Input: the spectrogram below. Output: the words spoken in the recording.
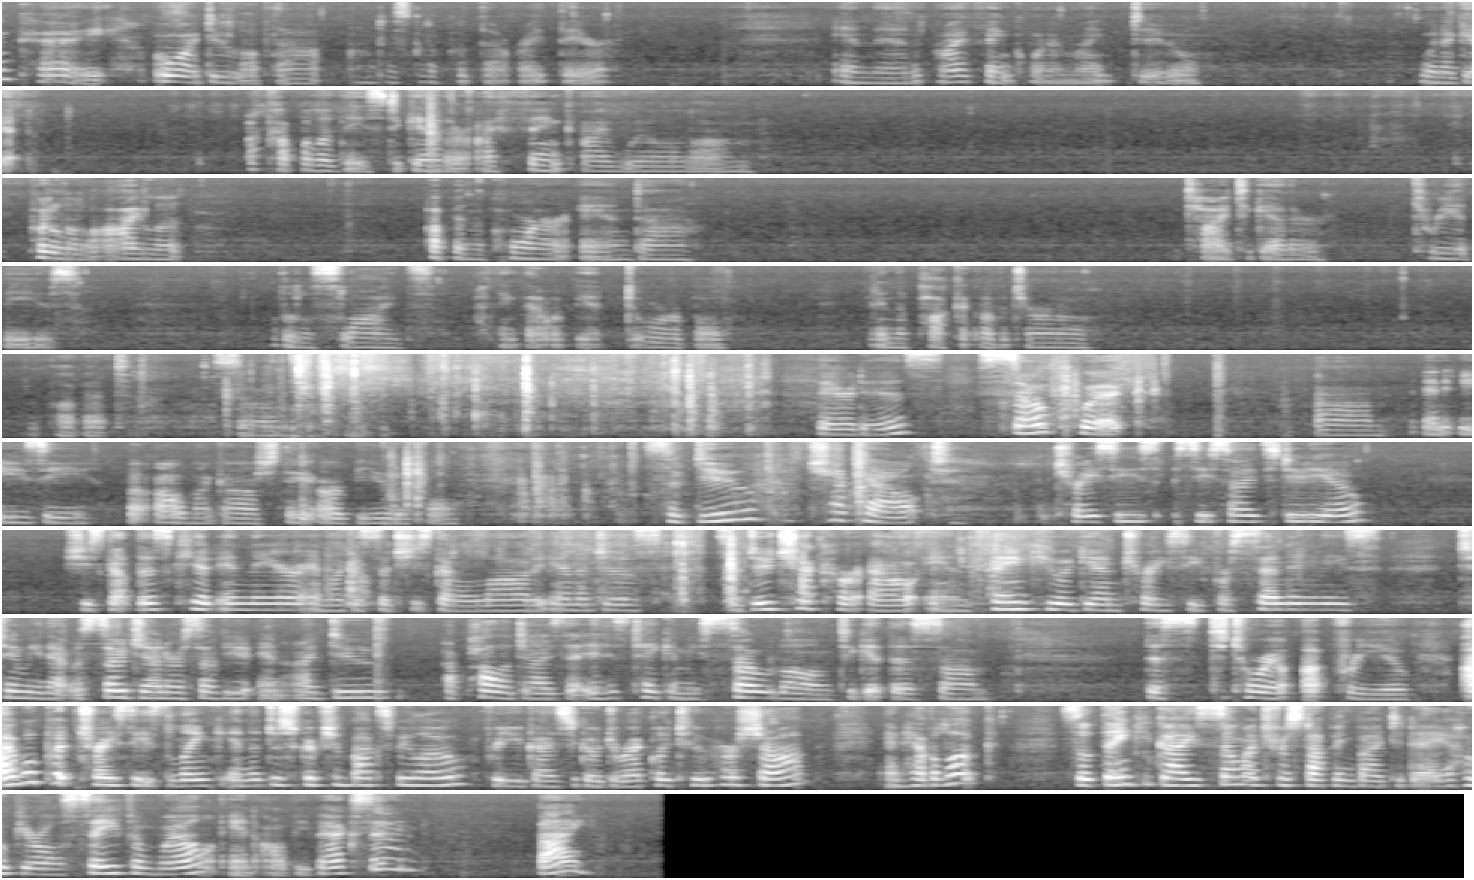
Okay. Oh, I do love that. I'm just going to put that right there. And then I think what I might do when I get a couple of these together, I think I will um, put a little eyelet up in the corner and uh, tie together three of these little slides. I think that would be adorable in the pocket of a journal. Love it. So there it is. So quick um, and easy, but oh my gosh, they are beautiful. So do check out Tracy's Seaside Studio. She's got this kit in there, and like I said, she's got a lot of images. So do check her out, and thank you again, Tracy, for sending these to me. That was so generous of you, and I do apologize that it has taken me so long to get this um, this tutorial up for you. I will put Tracy's link in the description box below for you guys to go directly to her shop and have a look. So thank you guys so much for stopping by today. I hope you're all safe and well, and I'll be back soon. Bye.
